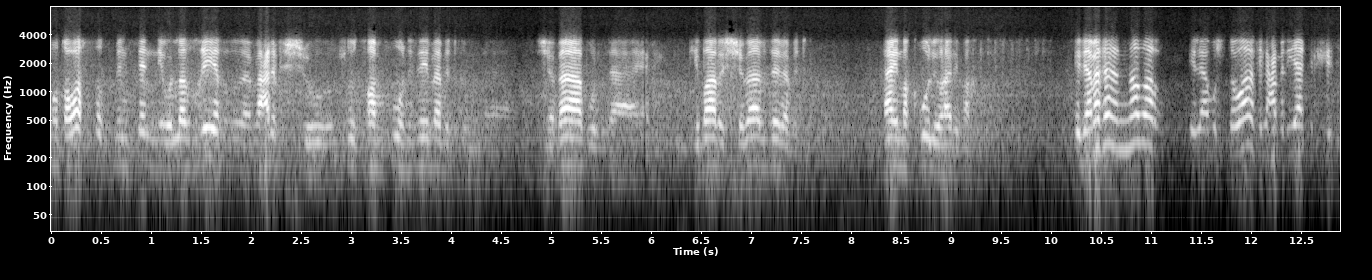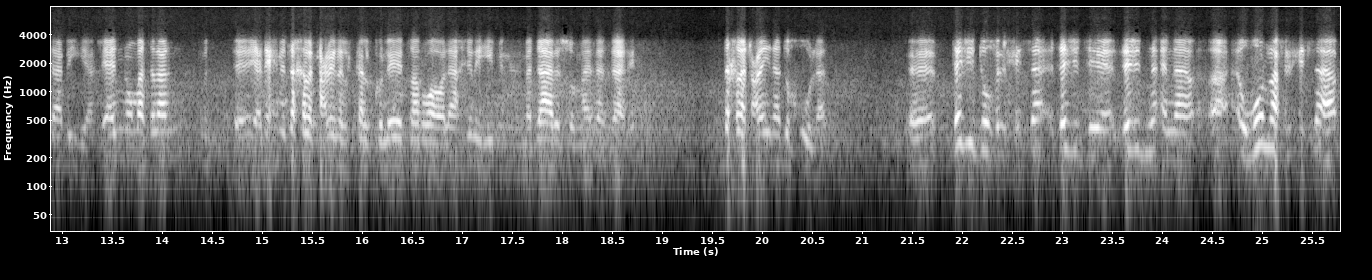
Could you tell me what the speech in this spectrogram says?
متوسط من سني ولا صغير ما أعرفش شو شو تصنفون زي ما بدكم شباب ولا يعني كبار الشباب زي ما بدكم. هاي مقبولة وهذه مقبولة إذا مثلا النظر إلى مستواه في العمليات الحسابية لأنه مثلا يعني إحنا دخلت علينا الكالكوليتر والى آخره من المدارس وما إلى ذلك. دخلت علينا دخولا. آه، تجد في الحساب تجد تجد أن أمورنا في الحساب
